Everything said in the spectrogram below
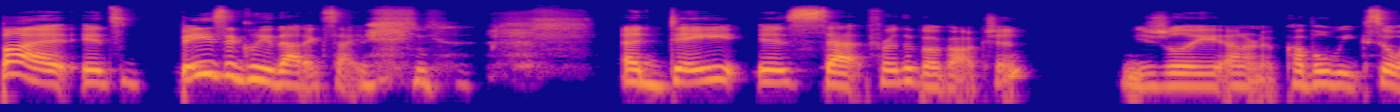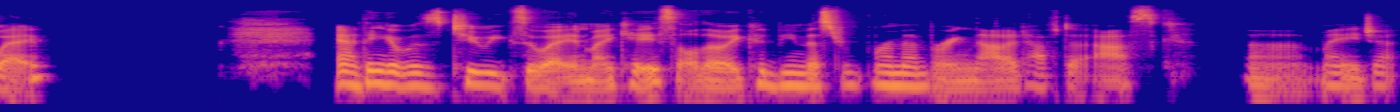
But it's basically that exciting. A date is set for the book auction usually i don't know a couple weeks away. And i think it was two weeks away in my case although i could be misremembering that i'd have to ask uh, my agent.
